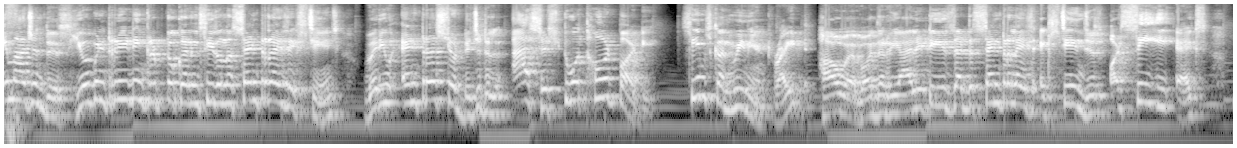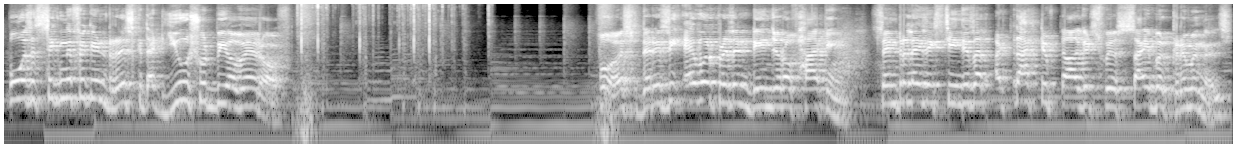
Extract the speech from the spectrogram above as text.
Imagine this, you've been trading cryptocurrencies on a centralized exchange where you entrust your digital assets to a third party. Seems convenient, right? However, the reality is that the centralized exchanges or CEX pose a significant risk that you should be aware of. First, there is the ever-present danger of hacking. Centralized exchanges are attractive targets for cyber criminals,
